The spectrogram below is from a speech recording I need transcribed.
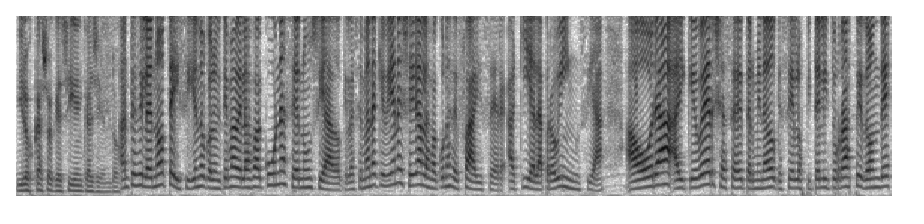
y los casos que siguen cayendo. Antes de la nota y siguiendo con el tema de las vacunas, se ha anunciado que la semana que viene llegan las vacunas de Pfizer aquí a la provincia. Ahora hay que ver, ya se ha determinado que sea el Hospital Iturraspe donde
